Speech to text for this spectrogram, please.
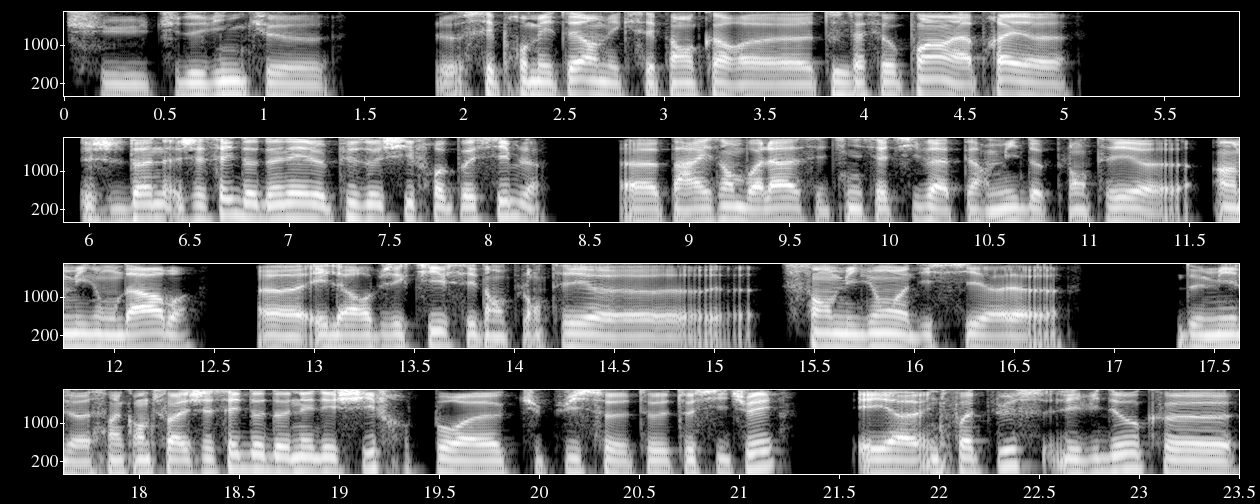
tu, tu, devines que c'est prometteur, mais que c'est pas encore tout mm. à fait au point. Après, je donne, j'essaye de donner le plus de chiffres possible euh, par exemple, voilà, cette initiative a permis de planter euh, un million d'arbres euh, et leur objectif, c'est d'en planter 100 millions d'ici 2050. J'essaie de donner des chiffres pour que tu puisses te, situer. Et une fois de plus, les vidéos que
